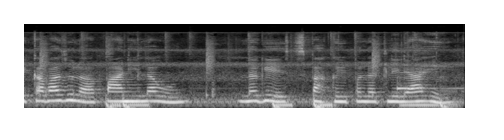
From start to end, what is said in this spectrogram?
एका बाजूला पाणी लावून लगेच भाकरी पलटलेली आहे.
